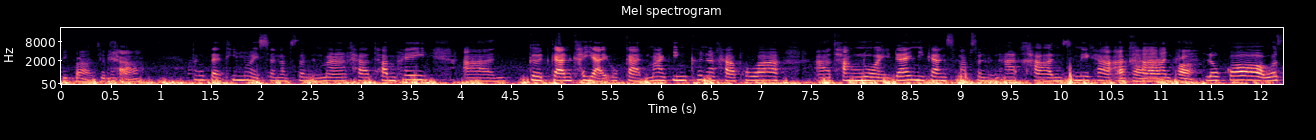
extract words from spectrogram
70 บาทใช่ไหมคะตั้งแต่ที่หน่วยสนับสนุนมาค่ะทำให้อ่าเกิดการขยายโอกาสมากยิ่งขึ้นนะคะ เพราะว่าอ่าทางหน่วยได้มีการสนับสนุนอาคารใช่ไหมคะอาคารค่ะ แล้วก็วัส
